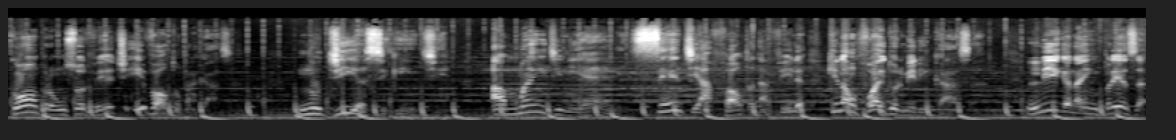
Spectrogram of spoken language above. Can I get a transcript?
compram um sorvete e voltam para casa. No dia seguinte, a mãe de Niele sente a falta da filha que não foi dormir em casa liga na empresa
